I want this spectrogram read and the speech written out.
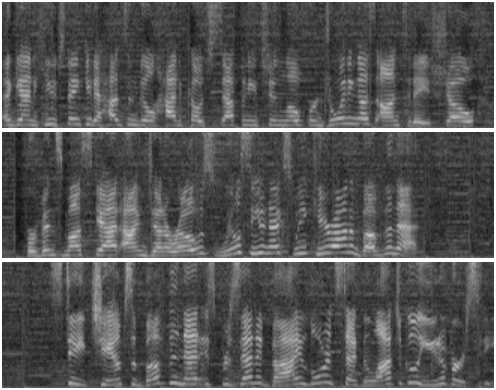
Again, huge thank you to Hudsonville head coach Stephanie Chinlo for joining us on today's show. For Vince Muscat, I'm Jenna Rose. We'll see you next week here on Above the Net. State Champs Above the Net is presented by Lawrence Technological University.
